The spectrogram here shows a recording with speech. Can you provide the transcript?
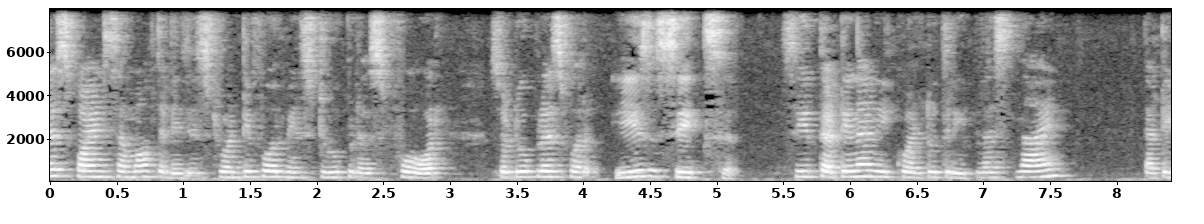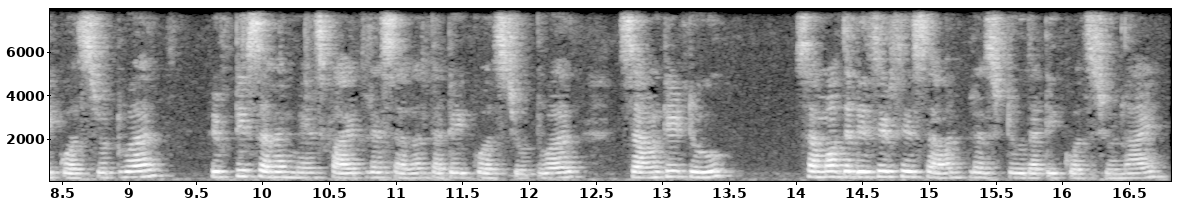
us find sum of the digits. 24 means 2 plus 4. So 2 plus 4 is 6. See 39 equal to 3 plus 9. That equals to 12. 57 means 5 plus 7. That equals to 12. 72. Sum of the digits is 7 plus 2. That equals to 9.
